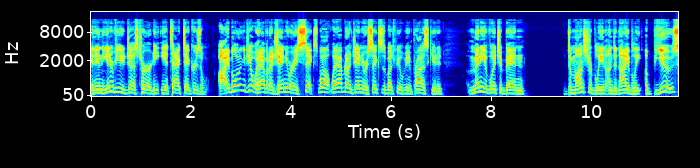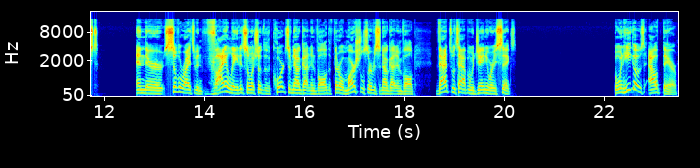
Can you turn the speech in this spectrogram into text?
And in the interview you just heard, he, he attacked Ted Cruz. I belong in jail. What happened on January 6th? Well, what happened on January 6th is a bunch of people being prosecuted, many of which have been demonstrably and undeniably abused, and their civil rights have been violated so much so that the courts have now gotten involved. The federal marshal service has now gotten involved. That's what's happened with January 6th. But when he goes out there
